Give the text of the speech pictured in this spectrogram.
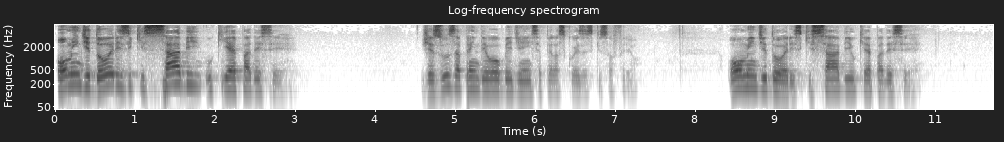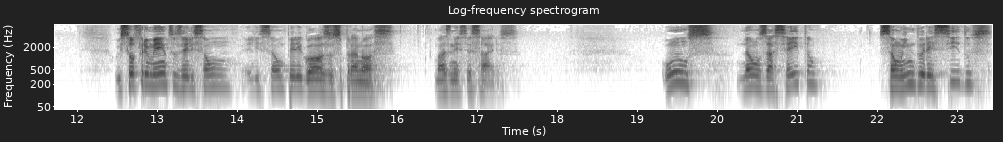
homem de dores e que sabe o que é padecer. Jesus aprendeu a obediência pelas coisas que sofreu. Homem de dores que sabe o que é padecer. Os sofrimentos, eles são, eles são perigosos para nós, mas necessários. Uns não os aceitam, são endurecidos,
